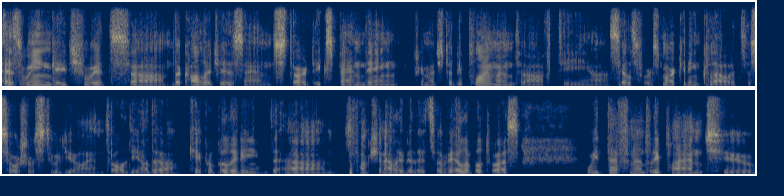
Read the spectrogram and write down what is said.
as we engage with uh, the colleges and start expanding pretty much the deployment of the uh, Salesforce Marketing Cloud, the Social Studio, and all the other capability, the uh, functionality that's available to us, we definitely plan to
